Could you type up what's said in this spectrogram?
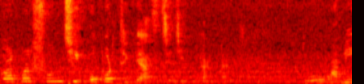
করার পর শুনছি ওপর থেকে আসছে চিৎকারটা। তো আমি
